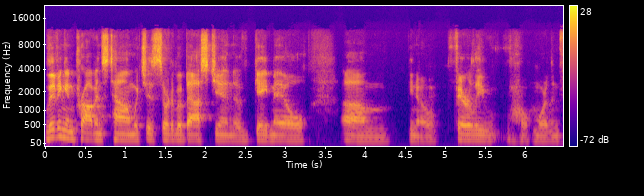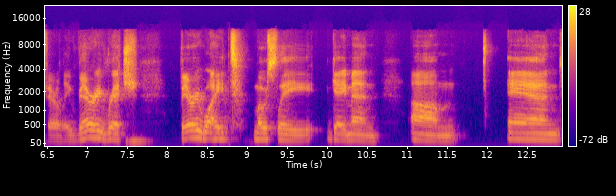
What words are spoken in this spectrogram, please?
living in Provincetown, which is sort of a bastion of gay male, um, you know, fairly, well, more than fairly, very rich very white, mostly gay men. Um, and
